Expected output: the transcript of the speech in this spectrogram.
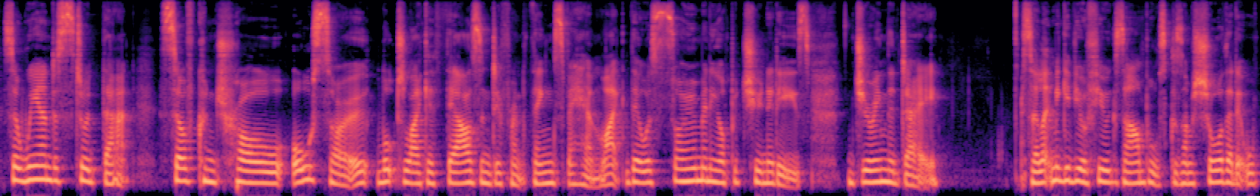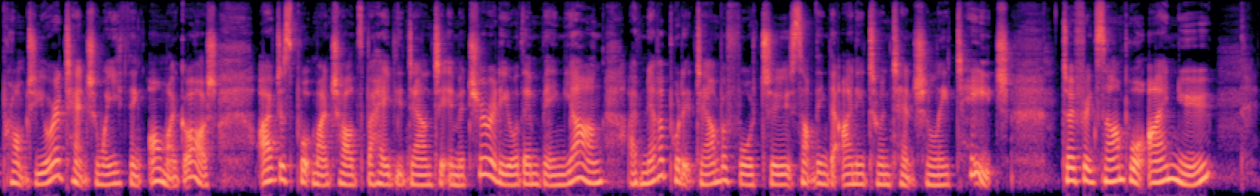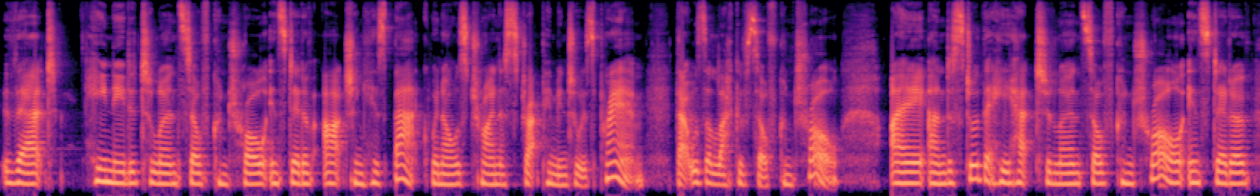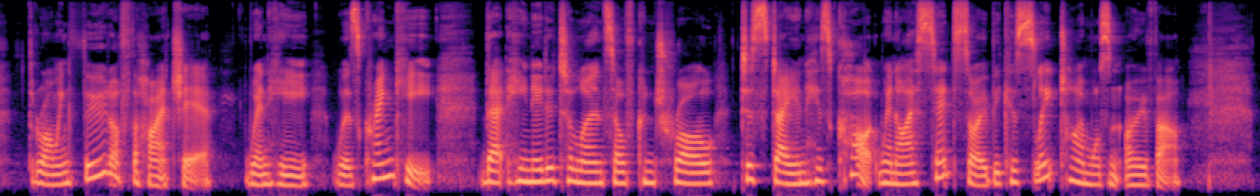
So we understood that self control also looked like a thousand different things for him. Like there were so many opportunities during the day. So, let me give you a few examples because I'm sure that it will prompt your attention where you think, oh my gosh, I've just put my child's behavior down to immaturity or them being young. I've never put it down before to something that I need to intentionally teach. So, for example, I knew that he needed to learn self control instead of arching his back when I was trying to strap him into his pram. That was a lack of self control. I understood that he had to learn self control instead of throwing food off the high chair when he was cranky, that he needed to learn self control to stay in his cot when I said so because sleep time wasn't over.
